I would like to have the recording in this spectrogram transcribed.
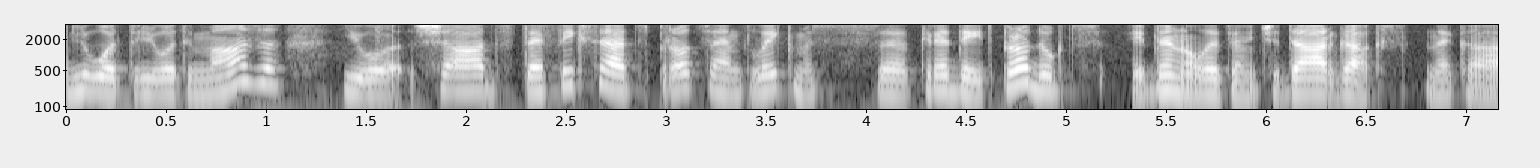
ļoti, ļoti maza, jo šādas fiksētas procentu likmes kredīta produkts ir nenoliedzami dārgāks nekā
